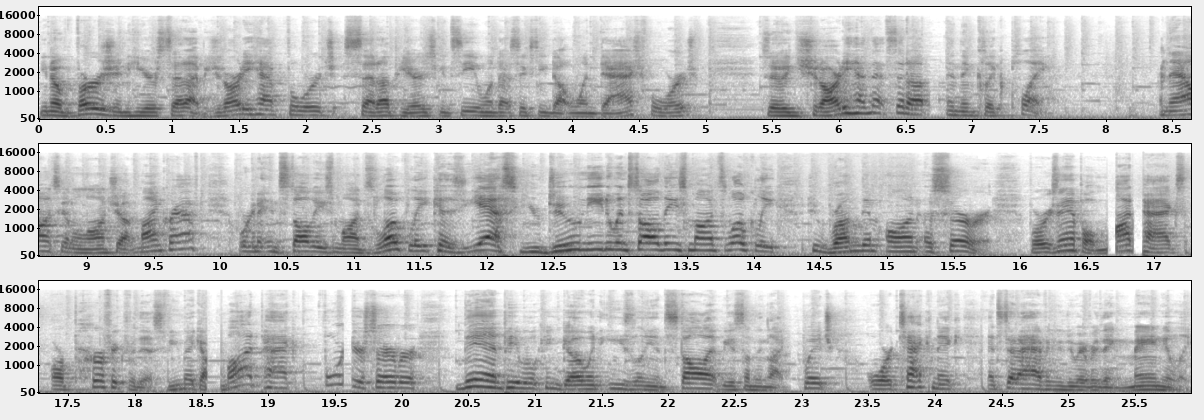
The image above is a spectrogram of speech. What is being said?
you know, version here set up. You should already have Forge set up here. As you can see, 1.16.1-Forge. So you should already have that set up and then click play. Now it's going to launch up Minecraft. We're going to install these mods locally because yes, you do need to install these mods locally to run them on a server. For example, mod packs are perfect for this. If you make a mod pack for your server, then people can go and easily install it via something like Twitch or Technic instead of having to do everything manually.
